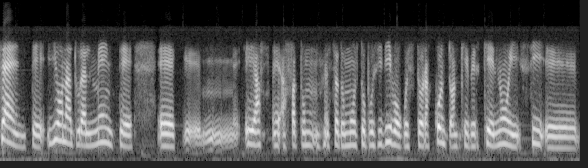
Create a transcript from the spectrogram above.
sente. Io naturalmente eh, eh, e ha, ha fatto, è stato molto positivo questo racconto anche perché noi sì eh,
